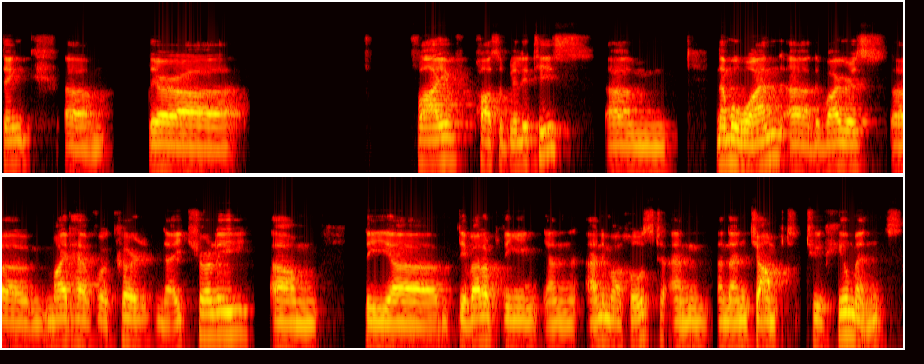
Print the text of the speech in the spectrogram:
think um, there are five possibilities. Um, number one, uh, the virus uh, might have occurred naturally. Um, the uh, developing an animal host and, and then jumped to humans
